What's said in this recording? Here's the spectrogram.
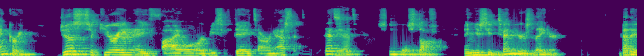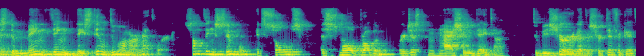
anchoring, just securing a file or a piece of data or an asset. That's yeah. it. Simple stuff. And you see 10 years later, that is the main thing they still do on our network. Something simple. It solves a small problem. We're just mm-hmm. hashing data to be sure that the certificate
